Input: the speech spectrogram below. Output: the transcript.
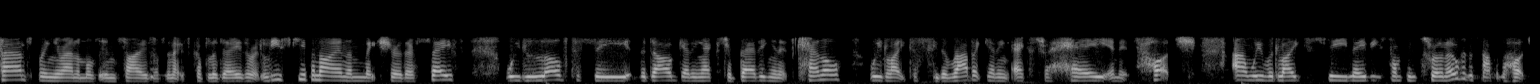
can't bring your animals inside over the next couple of days, or at least keep an eye on them, make sure they're safe. We'd love to see the dog getting extra bedding in its kennel. We'd like to see the rabbit getting extra hay in its hutch, and we would like to see maybe something thrown over the top of the hutch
